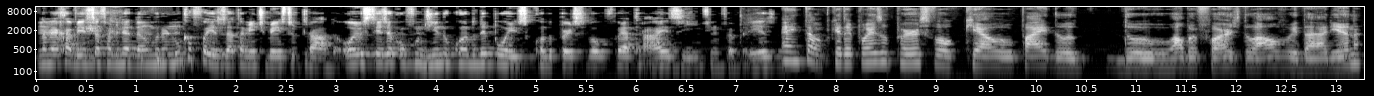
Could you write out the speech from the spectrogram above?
na minha cabeça a família Dumbledore nunca foi exatamente bem estruturada. Ou eu esteja confundindo quando depois, quando Percival foi atrás e, enfim, foi preso. É, então, porque depois o Percival, que é o pai do, do Albert Ford, do Alvo e da Ariana,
